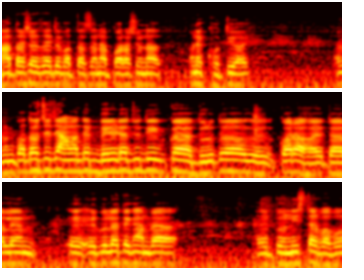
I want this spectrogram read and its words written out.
মাদ্রাসায় যাইতে পারতেছে না পড়াশোনা অনেক ক্ষতি হয়। এখন কথা হচ্ছে যে আমাদের বেরিটা যদি দ্রুত করা হয়, তাহলে এগুলো থেকে আমরা একটু নিস্তার পাবো,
